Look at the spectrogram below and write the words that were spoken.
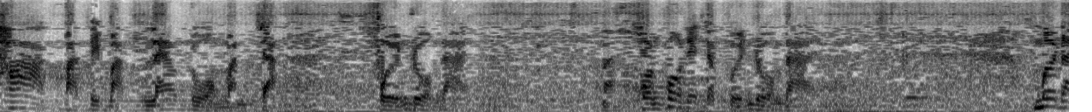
ภาคปฏิบัติแล้วดวงมันจะฝืนดวงได้นะคนพวกนี้จะฝืนดวงได้ เมื่อใด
